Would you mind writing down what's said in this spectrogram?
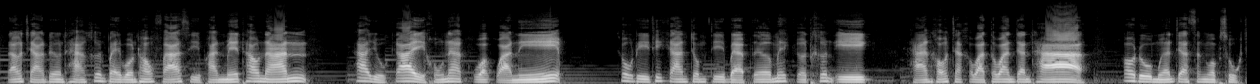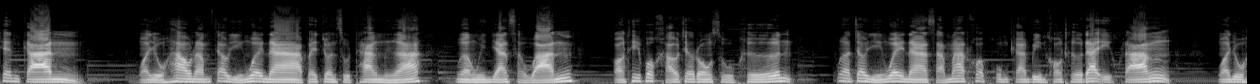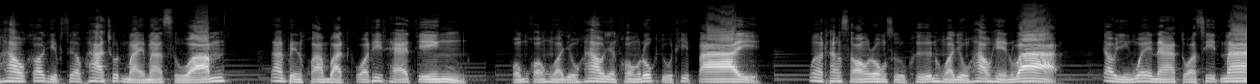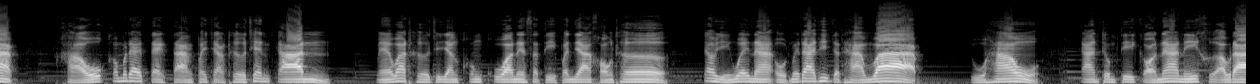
หลังจากเดินทางขึ้นไปบนท้องฟ้า 4,000 เมตรเท่านั้น ถ้าอยู่ใกล้คงน่ากลัวกว่านี้ โชคดีที่การโจมตีแบบเดิมไม่เกิดขึ้นอีก ฐานของจักรวรรดิตะวันจันทา ก็ดูเหมือนจะสงบสุขเช่นกัน หัวอยู่เฮานำเจ้าหญิงเวยนาไปจนสุดทางเหนือ เมืองวิญญาณสวรรค์ ก่อนที่พวกเขาจะลงสู่พื้น เมื่อเจ้าหญิงเวยนาสามารถควบคุมการบินของเธอได้อีกครั้งหัวอยู่เฮาก็หยิบเสื้อผ้าชุดใหม่มาสวม นั่นเป็นความหวาดกลัวที่แท้จริง ผมของหัวอยู่เฮายังคงลุกอยู่ที่ปลาย เมื่อทั้งสองลงสู่พื้นหัวอยู่เฮาเห็นว่า เจ้าหญิงเวยนาตัวซีดมาก เขาก็ไม่ได้แตกต่างไปจากเธอเช่นกัน แม้ว่าเธอจะยังคงกลัวในสติปัญญาของเธอ เจ้าหญิงเวนาอดไม่ได้ที่จะถามว่าอยู่เฮาการโจมตีก่อนหน้านี้คืออะไร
